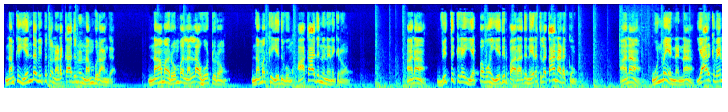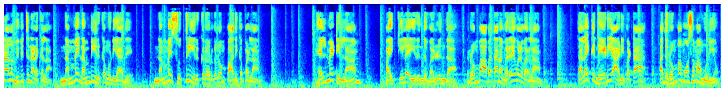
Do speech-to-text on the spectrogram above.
நமக்கு எந்த விபத்தும் நடக்காதுன்னு நம்புறாங்க. நாம ரொம்ப நல்லா ஓட்டுறோம். நமக்கு எதுவும் ஆகாதுன்னு நினைக்கிறோம். ஆனா வித்துக்கிடை எப்பவும் எதிர்பாராத நேரத்துல தான் நடக்கும். ஆனா உண்மை என்னன்னா யாருக்கு வேணாலும் விபத்து நடக்கலாம். நம்மை நம்பி இருக்க முடியாது. நம்மை சுற்றி இருக்கிறவர்களும் பாதிக்கப்படலாம். ஹெல்மெட் இல்லாம் பைக்கில இருந்து விழுந்தா ரொம்ப ஆபத்தான விரைவில் வரலாம். தலைக்கு நேடியா அடிபட்டா அது ரொம்ப மோசமா முடியும்.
